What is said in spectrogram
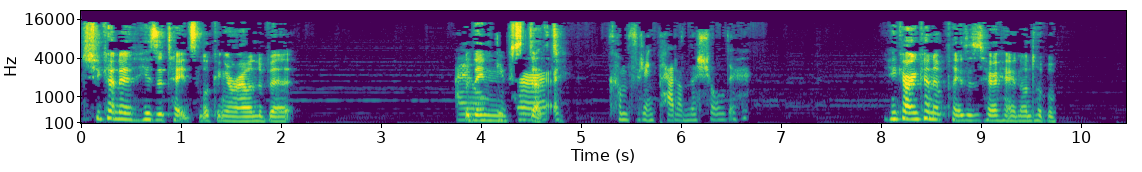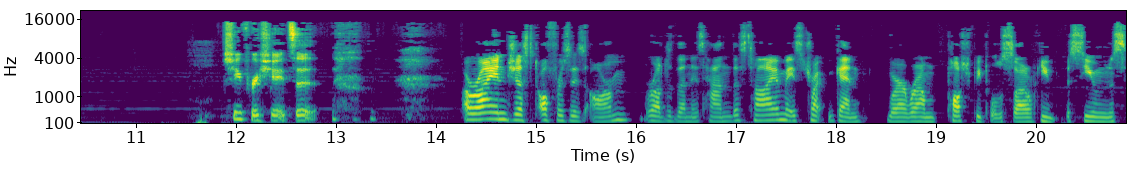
She kind of hesitates, looking around a bit. I'll then give her a comforting pat on the shoulder. Hikari kind of places her hand on top of. She appreciates it. Orion just offers his arm rather than his hand this time. He's trying again. We're around posh people, so he assumes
